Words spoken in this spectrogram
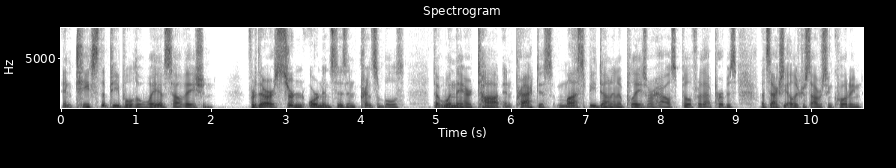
and teach the people the way of salvation. For there are certain ordinances and principles that, when they are taught and practiced, must be done in a place or house built for that purpose. That's actually Elder Christofferson quoting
